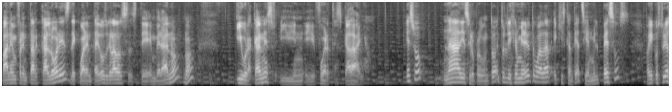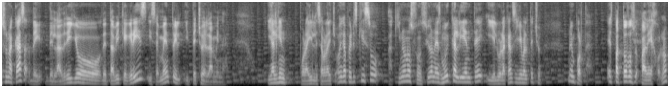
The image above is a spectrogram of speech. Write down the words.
para enfrentar calores de 42 grados este, en verano, ¿no? y huracanes y, fuertes cada año. Eso nadie se lo preguntó. Entonces le dijeron, mira, yo te voy a dar X cantidad, 100 mil pesos, para que construyas una casa de, ladrillo de tabique gris y cemento y, techo de lámina. Y alguien por ahí les habrá dicho, oiga, pero es que eso aquí no nos funciona, es muy caliente y el huracán se lleva el techo. No importa, es para todos parejo, ¿no?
